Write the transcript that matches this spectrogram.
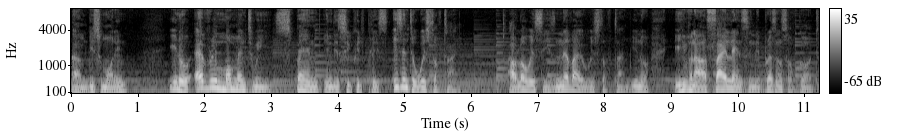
um, this morning. You know, every moment we spend in the secret place isn't a waste of time. I'll always say it's never a waste of time. You know, even our silence in the presence of God,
